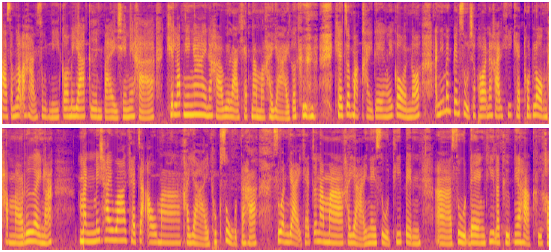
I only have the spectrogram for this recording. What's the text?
ค่ะสำหรับอาหารสูตรนี้ก็ไม่ยากเกินไปใช่ไหมคะ เคล็ดลับง่าย ๆนะคะ เวลาแคทนำมาขยายก็คือ แคทจะหมักไข่แดงไว้ก่อนเนาะ อันนี้มันเป็นสูตรเฉพาะนะคะ ที่แคททดลองทำมาเรื่อยนะ มันไม่ใช่ว่าแคทจะเอามาขยายทุกสูตรนะคะ ส่วนใหญ่แคทจะนำมาขยายในสูตรที่เป็นสูตรแดงที่ระทึกเนี่ยค่ะ คือเขา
